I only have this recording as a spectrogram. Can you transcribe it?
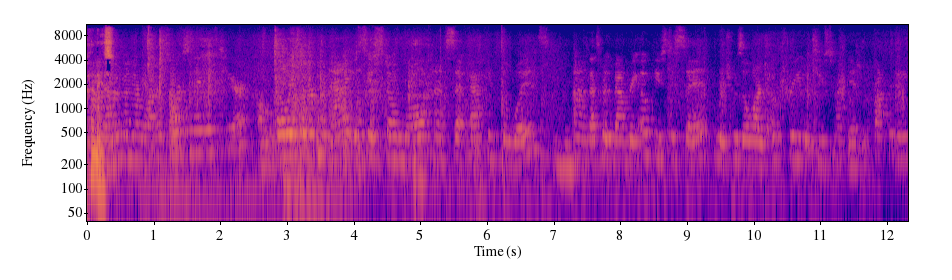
Pennies. That would've been their water source when they lived here. A ways over from that, you'll see a stone wall kind of set back into the woods. Um, that's where the boundary oak used to sit, which was a large oak tree that was used to mark the edge of the property.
